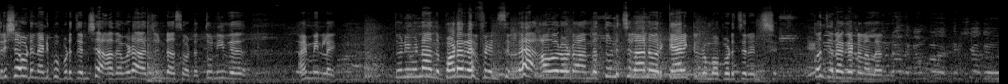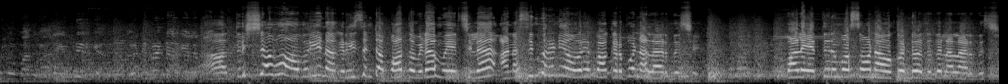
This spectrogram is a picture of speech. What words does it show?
த்ரிஷாவோட நடிப்பு பிடிச்சிருந்துச்சு. அதை விட அர்ஜுன் தாஸோட துணிவு ஐ மீன் லைக் துணிவுனா அந்த பட ரெஃபரன்ஸ் இல்லை அவரோட அந்த துணிச்சலான ஒரு கேரக்டர் ரொம்ப பிடிச்சிருந்துச்சு. கொஞ்சம் ரகட்ட நல்லா இருந்துச்சு த்ரிஷாவும் அவரையும் நாங்கள் ரீசெண்டாக பார்த்த விட முயற்சியில் ஆனால் சிம்ரனையும் அவரே பார்க்குறப்போ நல்லா இருந்துச்சு. பழைய திரும்ப சோனாவை கொண்டு வந்தது நல்லா இருந்துச்சு.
